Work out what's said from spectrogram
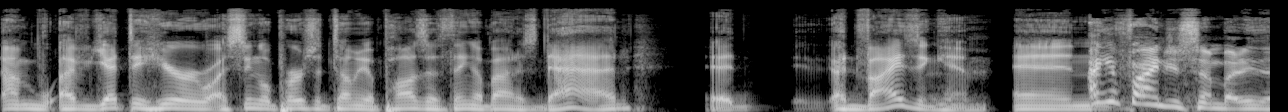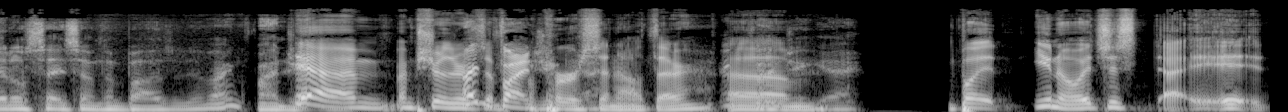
I'm, I've yet to hear a single person tell me a positive thing about his dad uh, advising him. And I can find you somebody that'll say something positive. I can find you. yeah, I'm, I'm sure there's a, a a guy. person out there. I Um, you but you know, it's just uh, it,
